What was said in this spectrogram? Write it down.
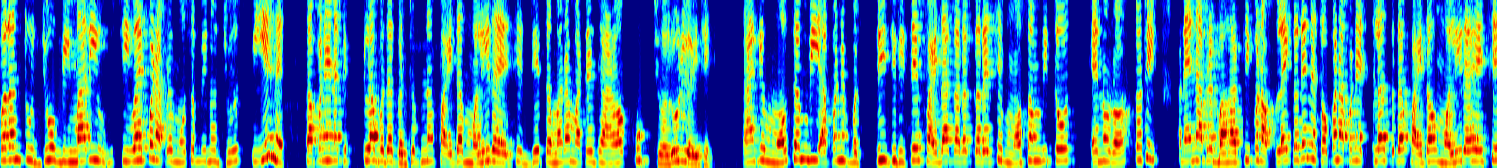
પરંતુ જો બીમારી સિવાય પણ આપણે મોસંબીનો જ્યુસ પીએ ને તો આપણને એના કેટલા બધા ગજબના ફાયદા મળી રહે છે, જે તમારા માટે જાણવા ખૂબ જરૂરી હોય છે. કારણ કે મોસંબી આપણને બધી જ રીતે ફાયદાકારક કરે છે. મોસંબી તો એનો રસ તો ઠીક અને એને આપણે બહારથી પણ અપ્લાય કરીએ ને તો પણ આપણને એટલા બધા ફાયદાઓ મળી રહે છે.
